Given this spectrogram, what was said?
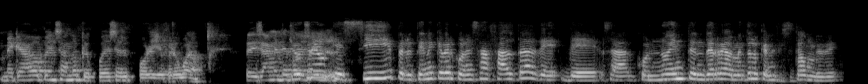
me he quedado pensando que puede ser por ello, pero bueno, yo creo que sí, pero tiene que ver con esa falta de, o sea, con no entender realmente lo que necesita un bebé,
